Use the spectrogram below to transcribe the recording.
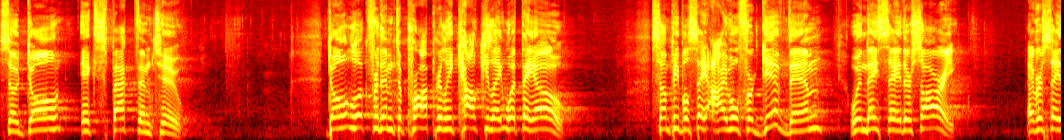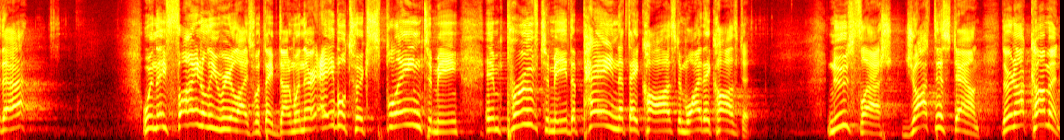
So don't expect them to. Don't look for them to properly calculate what they owe. Some people say, I will forgive them when they say they're sorry. Ever say that? when they finally realize what they've done, when they're able to explain to me, improve to me the pain that they caused and why they caused it. Newsflash, jot this down. They're not coming.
